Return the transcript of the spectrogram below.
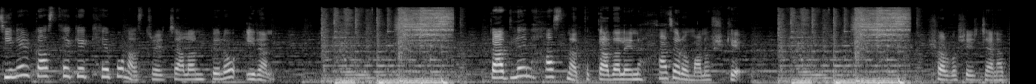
চীনের কাছ থেকে ক্ষেপণাস্ত্রের চালান পেল ইরান। কাঁদলেন হাসনাত, কাদালেন হাজারো মানুষকে। সর্বশেষ জানাব,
